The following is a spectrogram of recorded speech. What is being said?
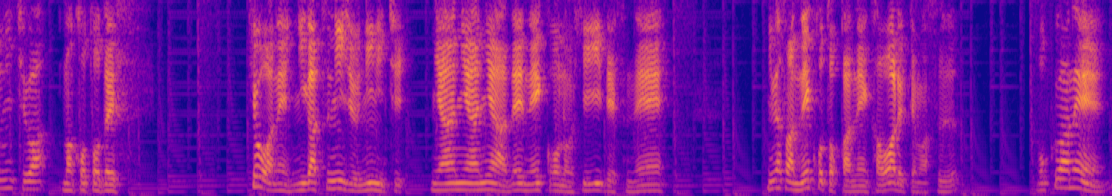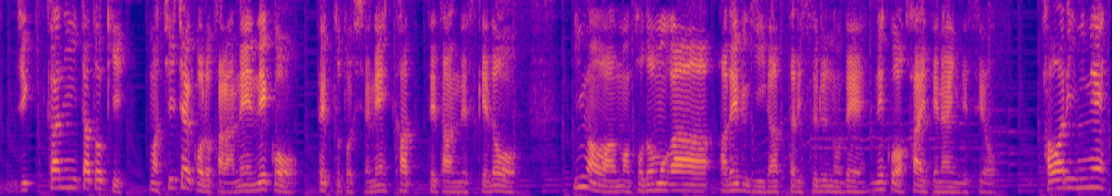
んにちは、まことです。今日はね、2月22日、にゃーにゃーにゃーで猫の日ですね。皆さん猫とかね、飼われてます？僕はね、実家にいた時、まあ小さい頃からね、猫をペットとしてね、飼ってたんですけど、今はまあ子供がアレルギーがあったりするので、猫は飼えてないんですよ。代わりにね、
